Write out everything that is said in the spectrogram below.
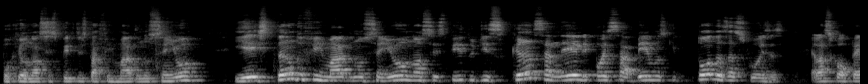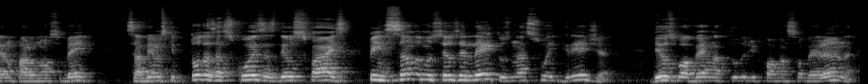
Porque o nosso espírito está firmado no Senhor, e estando firmado no Senhor, nosso espírito descansa nele, pois sabemos que todas as coisas elas cooperam para o nosso bem. Sabemos que todas as coisas Deus faz pensando nos seus eleitos, na sua igreja. Deus governa tudo de forma soberana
